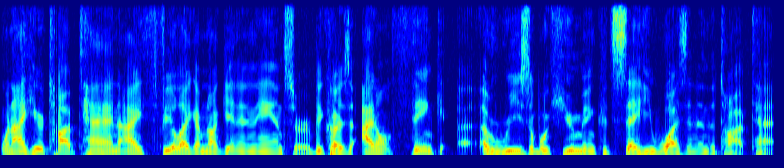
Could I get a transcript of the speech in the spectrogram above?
when I hear top 10, I feel like I'm not getting an answer because I don't think a reasonable human could say he wasn't in the top 10.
